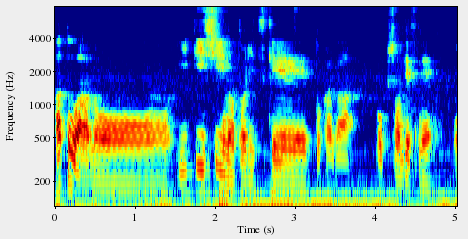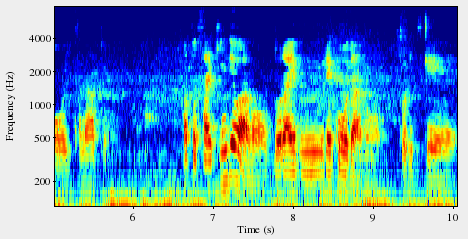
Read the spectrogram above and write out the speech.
あとは、あの、ETC の取り付けとかがオプションですね、多いかなと。あと最近では、あの、ドライブレコーダーの取り付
